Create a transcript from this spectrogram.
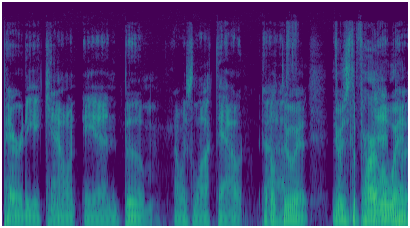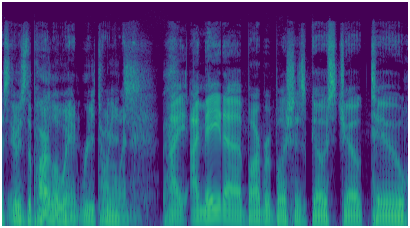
parody account, and boom, I was locked out. That'll uh, do it. It for- was the Parliament. It was the Parliament retweets. Parliament. I I made a Barbara Bush's ghost joke too,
